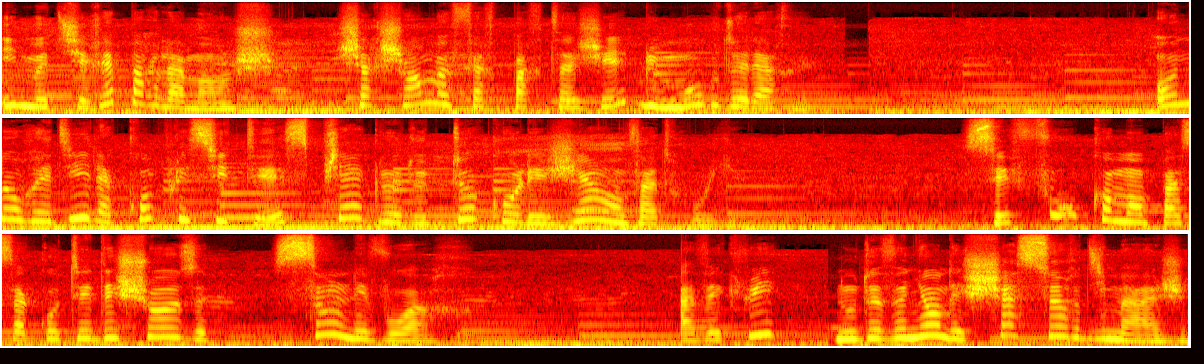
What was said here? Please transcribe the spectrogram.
il me tirait par la manche, cherchant à me faire partager l'humour de la rue. On aurait dit la complicité espiègle de deux collégiens en vadrouille. C'est fou comment on passe à côté des choses sans les voir. Avec lui, nous devenions des chasseurs d'images.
